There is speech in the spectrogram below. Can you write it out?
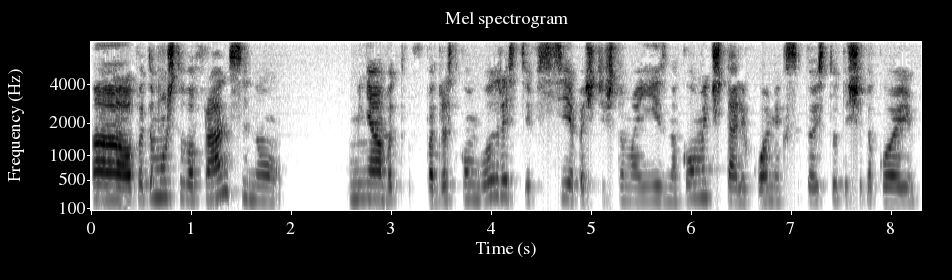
А, потому что во Франции, ну, у меня вот в подростковом возрасте все почти что мои знакомые читали комиксы. То есть тут еще такой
